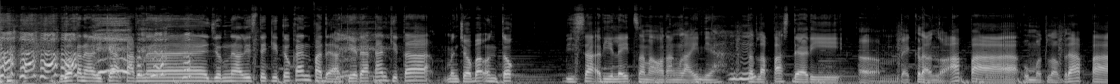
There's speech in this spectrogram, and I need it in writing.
gue kenal Ika karena jurnalistik itu kan pada akhirnya kan kita mencoba untuk bisa relate sama orang lain ya. Terlepas dari em, background lo apa, umur lo berapa,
